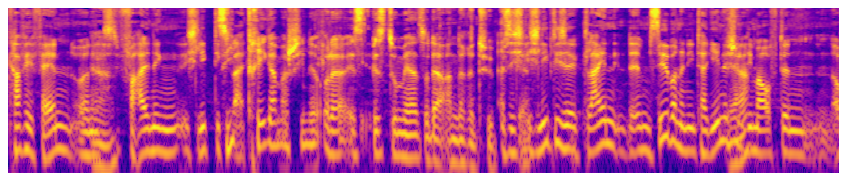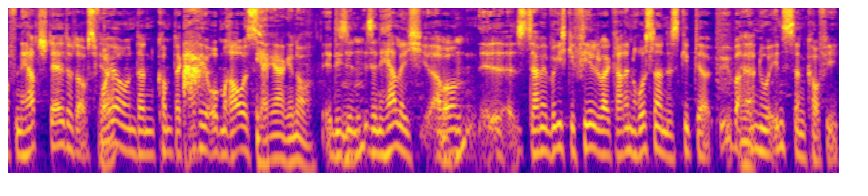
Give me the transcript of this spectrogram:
Kaffee-Fan und ja. vor allen Dingen, ich liebe die Siebträgermaschine oder ist, bist du mehr so der andere Typ? Also ich, ich liebe diese kleinen, ähm, silbernen italienischen, ja. die man auf den, auf den Herd stellt oder aufs Feuer ja. und dann kommt der Kaffee ah. oben raus. Ja, ja, genau. Äh, die sind, mhm. sind herrlich, aber mhm. es hat mir wirklich gefehlt, weil gerade in Russland, es gibt ja überall nur Instant-Coffee.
